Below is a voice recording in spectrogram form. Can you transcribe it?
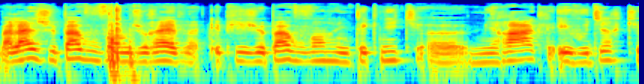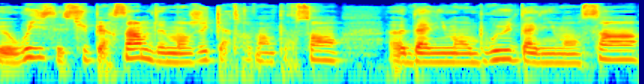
Bah là, je vais pas vous vendre du rêve et puis je vais pas vous vendre une technique euh, miracle et vous dire que oui, c'est super simple de manger 80% euh, d'aliments bruts, d'aliments sains,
